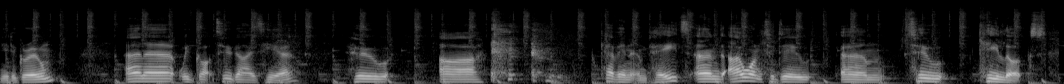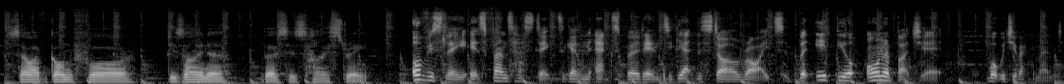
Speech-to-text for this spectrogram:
need a groom, and uh, we've got two guys here who are Kevin and Pete, and I want to do um, two key looks. So I've gone for designer versus high street. Obviously, it's fantastic to get an expert in to get the style right, but if you're on a budget, what would you recommend?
